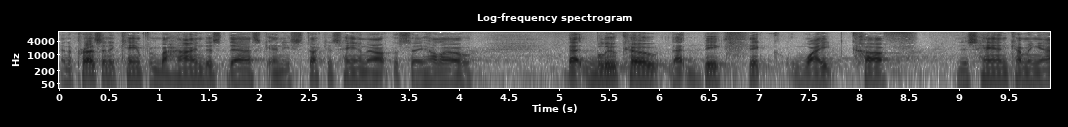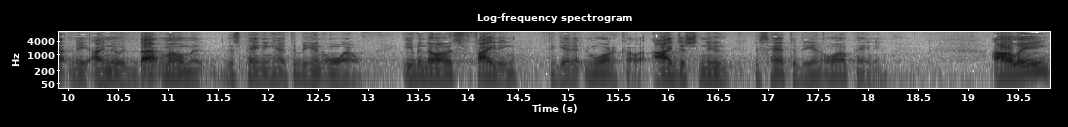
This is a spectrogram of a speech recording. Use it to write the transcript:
and the president came from behind his desk, and he stuck his hand out to say hello. That blue coat, that big, thick white cuff, and his hand coming at me, I knew at that moment this painting had to be in oil, even though I was fighting to get it in watercolor. I just knew this had to be an oil painting. Ali,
